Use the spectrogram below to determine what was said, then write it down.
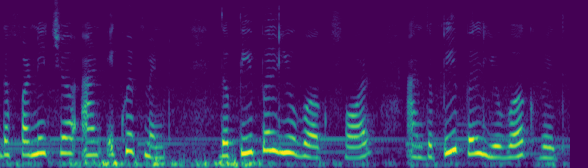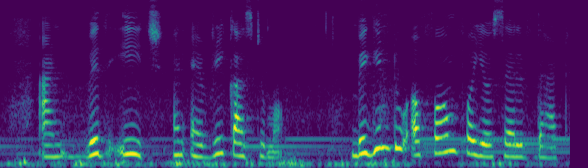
the furniture and equipment, the people you work for, and the people you work with, and with each and every customer. Begin to affirm for yourself that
